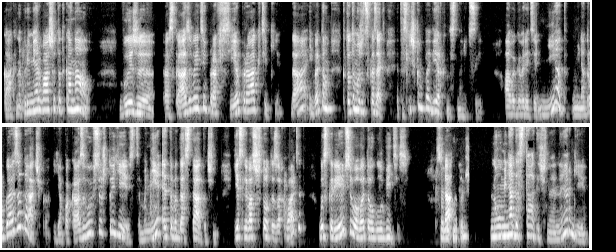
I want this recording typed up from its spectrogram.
Как, например, ваш этот канал. Вы же рассказываете про все практики, да, и в этом кто-то может сказать, это слишком поверхностно, Люция. А вы говорите, нет, у меня другая задачка. Я показываю все, что есть. Мне этого достаточно. Если вас что-то захватит, вы, скорее всего, в это углубитесь. Абсолютно да? точно. Но у меня достаточно энергии,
